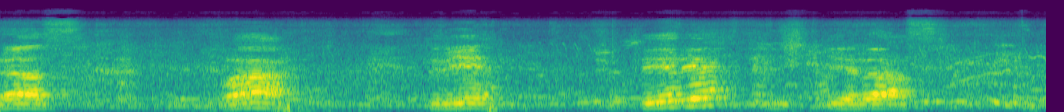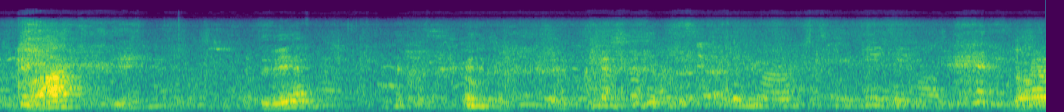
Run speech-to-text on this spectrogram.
Раз, два, три, чотири. И раз, два, три. Добре.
